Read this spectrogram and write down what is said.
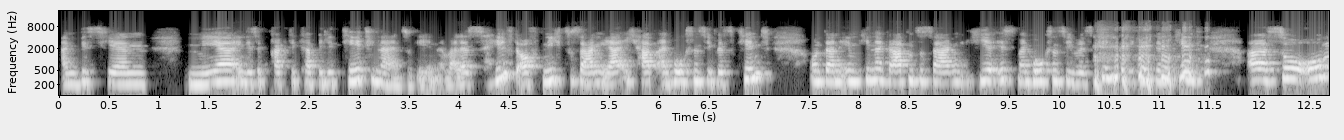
ein bisschen mehr in diese Praktikabilität hineinzugehen. Weil es hilft oft nicht zu sagen, ja, ich habe ein hochsensibles Kind und dann im Kindergarten zu sagen, hier ist mein hochsensibles Kind, ich gehe dem Kind äh, so um,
